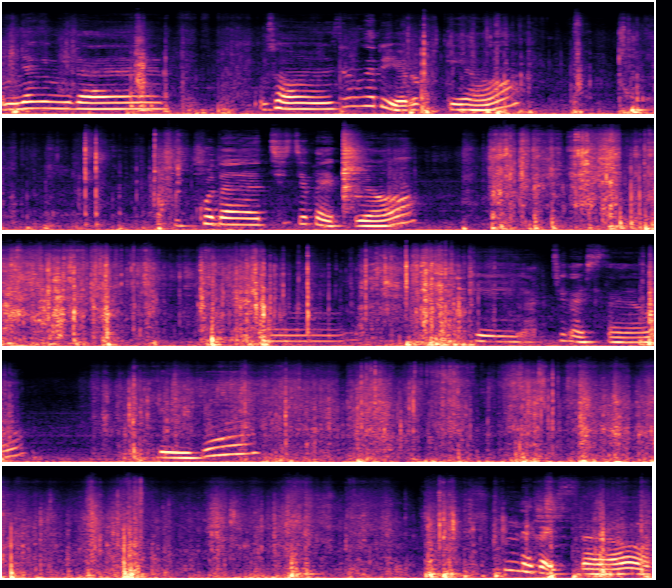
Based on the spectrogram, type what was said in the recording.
엄냥입니다. 우선 상자를 열어볼게요. 리코다 치즈가 있고요. 음, 이렇게 야채가 있어요. 그리고 수플레가 있어요.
